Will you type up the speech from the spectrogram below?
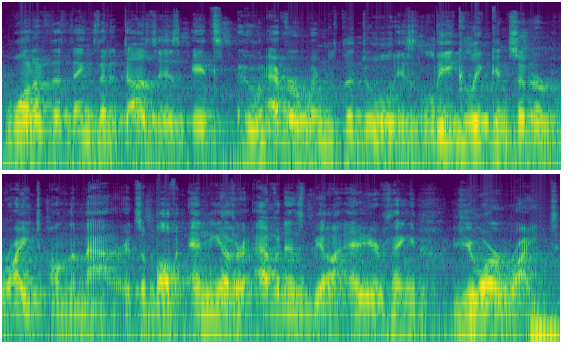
one of the things that it does is it's whoever wins the duel is legally considered right on the matter. It's above any other evidence, beyond everything, you are right.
